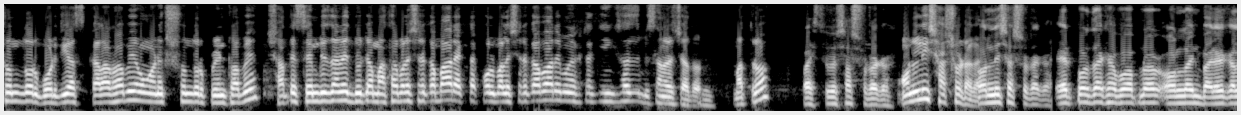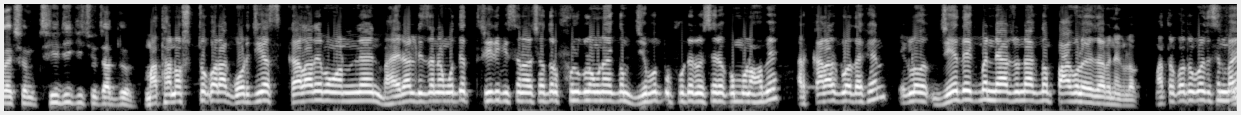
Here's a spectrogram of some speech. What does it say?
সুন্দর গর্জিয়াস কালার হবে এবং অনেক সুন্দর প্রিন্ট হবে। সাথে সেম ডিজাইনের দুইটা মাথার বালিশের কাবার একটা কোল বালিশের কাভার এবং একটা কিং সাইজ বিছানার চাদর। মাত্র প্রাইস টাকা। অনলি সাতশো টাকা। অনলি সাতশো টাকা। এরপর দেখাবো আপনার অনলাইন কালেকশন থ্রি কিছু মাথা নষ্ট করা গর্জিয়াস কালার এবং অনলাইন ভাইরাল ডিজাইনের মধ্যে বিছানার চাদর ফুলগুলো মনে একদম জীবন্ত ফুটে রয়েছে এরকম মনে হবে। আর কালারগুলো দেখেন এগুলো যে দেখবেন নেওয়ার জন্য একদম পাগল হয়ে যাবেন এগুলো। মাত্র কত করে দিচ্ছেন ভাই?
